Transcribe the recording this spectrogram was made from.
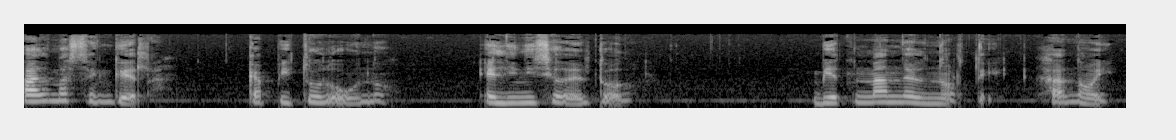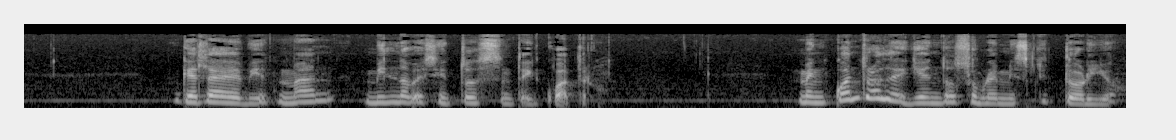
Almas en Guerra, capítulo 1. El inicio del todo. Vietnam del Norte, Hanoi. Guerra de Vietnam, 1964. Me encuentro leyendo sobre mi escritorio,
